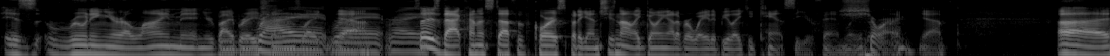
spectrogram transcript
is ruining your alignment and your vibrations Right, like right, yeah right. so there's that kind of stuff of course but again she's not like going out of her way to be like you can't see your family Sure. Like, yeah uh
